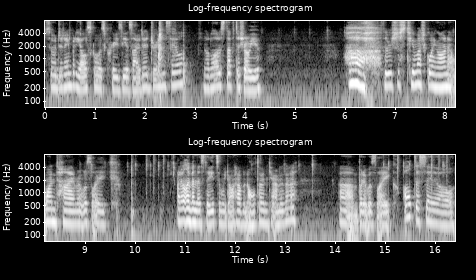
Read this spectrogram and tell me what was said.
So did anybody else go as crazy as I did during the sale? Got a lot of stuff to show you. there was just too much going on at one time. It was like, I don't live in the States and we don't have an Ulta in Canada. Um, but it was like Ulta sale,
